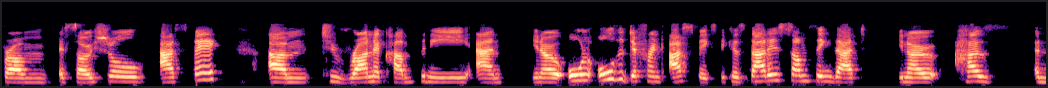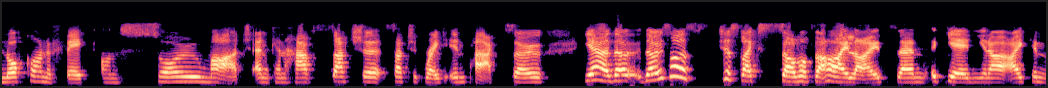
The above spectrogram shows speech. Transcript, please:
from a social aspect um, to run a company and, you know, all, all the different aspects, because that is something that, you know, has a knock-on effect on so much and can have such a such a great impact. So yeah th- those are just like some of the highlights and again you know i can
